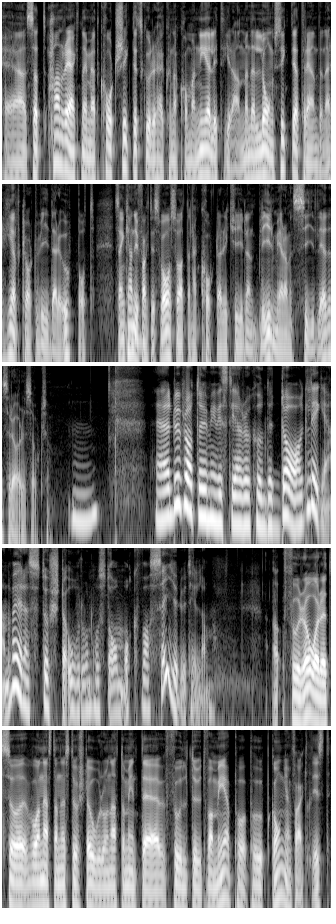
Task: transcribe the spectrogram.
Eh, så att han räknar med att kortsiktigt skulle det här kunna komma ner lite grann men den långsiktiga trenden är helt klart vidare uppåt. Sen kan det ju faktiskt vara så att den här korta rekylen blir mer av en sidledes rörelse också. Mm. Eh, du pratar ju med investerare och kunder dagligen. Vad är den största oron hos dem och vad säger du till dem? Förra året så var nästan den största oron att de inte fullt ut var med på, på uppgången faktiskt.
